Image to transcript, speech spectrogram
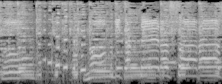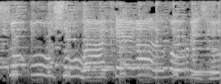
Zarazu, nondik atera zarazu, usuak egal gorrizu.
